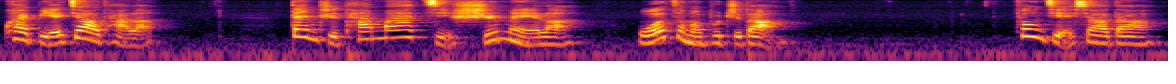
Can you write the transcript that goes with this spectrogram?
快别叫他了。”但只他妈几时没了，我怎么不知道？凤姐笑道：“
